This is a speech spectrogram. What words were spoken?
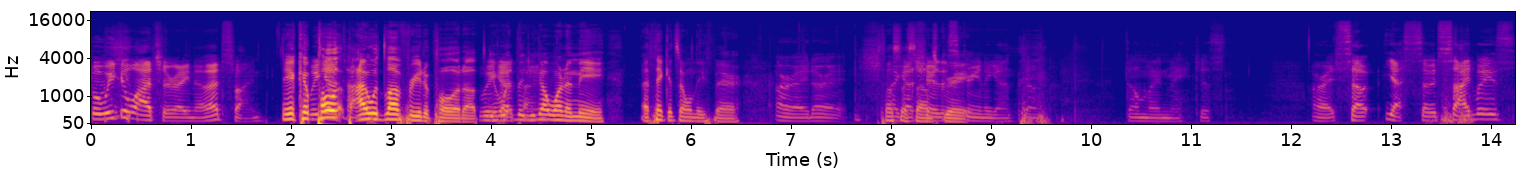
but we can watch it right now. That's fine. Yeah, can pull it. I would love for you to pull it up. We you, got you got one of me. I think it's only fair. All right, all right. Plus I that gotta sounds share the great. screen again. Don't don't mind me. Just all right. So yes, so it's sideways.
